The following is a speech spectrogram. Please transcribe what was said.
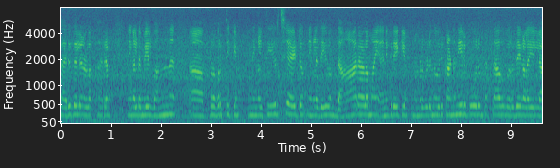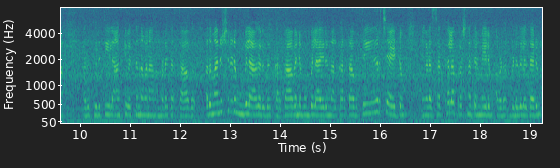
കരുതലുള്ള കരം നിങ്ങളുടെ മേൽ വന്ന് പ്രവർത്തിക്കും. നിങ്ങൾ തീർച്ചയായിട്ടും നിങ്ങളെ ദൈവം ധാരാളമായി അനുഗ്രഹിക്കും. നമ്മൾ വിടുന്ന ഒരു കണ്ണുനീര് പോലും കർത്താവ് വെറുതെ കളയില്ല. അത് തുരുത്തിയിലാക്കി വെക്കുന്നവനാണ് നമ്മുടെ കർത്താവ്. അത് മനുഷ്യരുടെ മുമ്പിലാകരുത്. കർത്താവിന്റെ മുമ്പിലായിരുന്നാൽ കർത്താവ് തീർച്ചയായിട്ടും നിങ്ങളുടെ സകല പ്രശ്നത്തിന്മേലും അവിടെ വിടുതൽ തരും.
